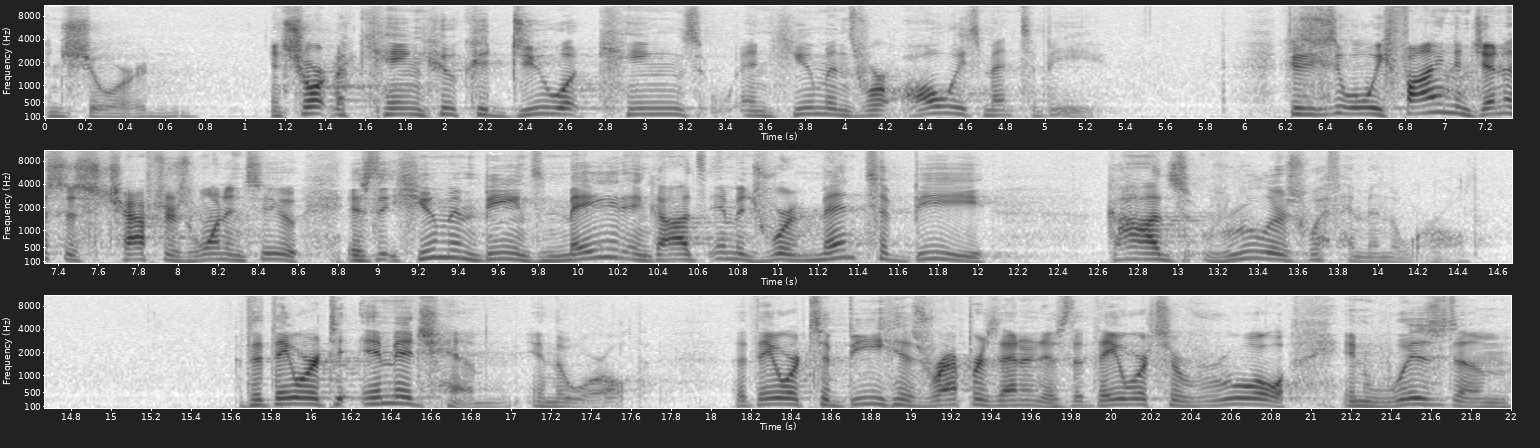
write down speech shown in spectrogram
ensured. In short, a king who could do what kings and humans were always meant to be because you see, what we find in Genesis chapters 1 and 2 is that human beings made in God's image were meant to be God's rulers with him in the world. That they were to image him in the world. That they were to be his representatives. That they were to rule in wisdom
